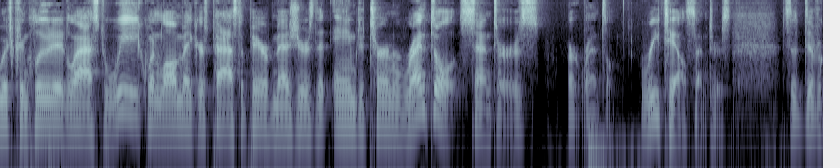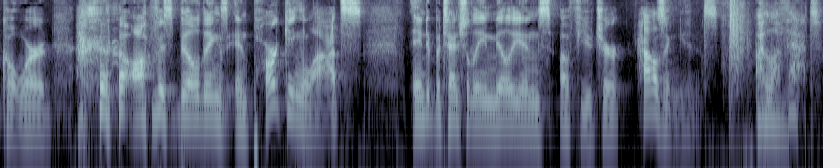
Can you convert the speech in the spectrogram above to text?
which concluded last week when lawmakers passed a pair of measures that aim to turn rental centers or rental retail centers. It's a difficult word. Office buildings and parking lots into potentially millions of future housing units. I love that.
